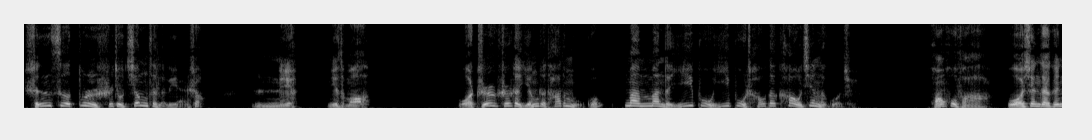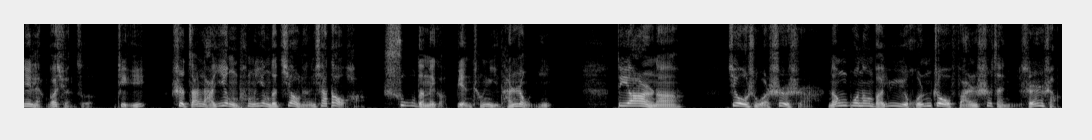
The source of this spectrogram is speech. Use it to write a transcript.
神色顿时就僵在了脸上。你你怎么？我直直的迎着他的目光，慢慢的一步一步朝他靠近了过去。黄护法，我现在给你两个选择：第一是咱俩硬碰硬的较量一下道行，输的那个变成一滩肉泥；第二呢？就是我试试能不能把御魂咒反噬在你身上，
